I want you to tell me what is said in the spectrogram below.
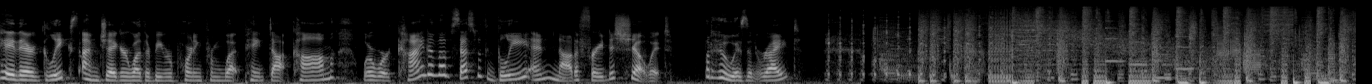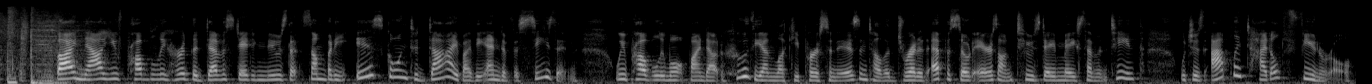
Hey there, Gleeks. I'm Jagger Weatherby reporting from wetpaint.com, where we're kind of obsessed with Glee and not afraid to show it. But who isn't, right? By now, you've probably heard the devastating news that somebody is going to die by the end of the season. We probably won't find out who the unlucky person is until the dreaded episode airs on Tuesday, May 17th, which is aptly titled Funeral.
